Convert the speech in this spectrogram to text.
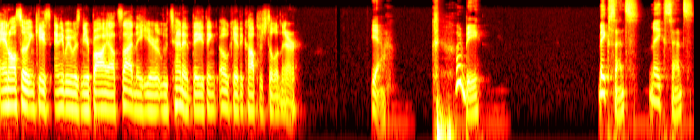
And also in case anybody was nearby outside and they hear lieutenant, they think, okay, the cops are still in there. Yeah. Could be. Makes sense. Makes sense.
